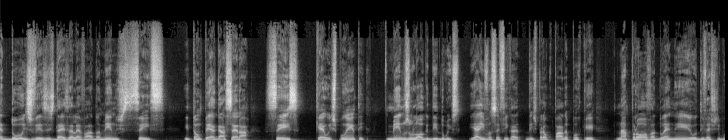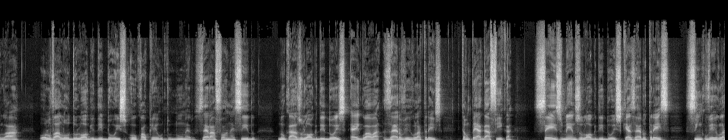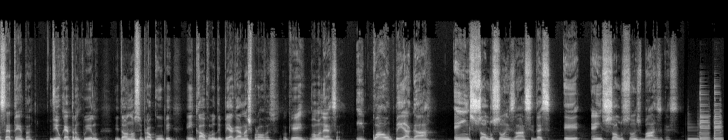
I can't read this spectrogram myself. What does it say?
é 2 vezes 10 elevado a menos 6, então pH será 6 que é o expoente, menos o log de 2. E aí você fica despreocupada, porque na prova do Enem ou de vestibular, o valor do log de 2 ou qualquer outro número será fornecido. No caso, o log de 2 é igual a 0,3. Então, pH fica 6 menos o log de 2, que é 0,3, 5,70. Viu que é tranquilo? Então, não se preocupe em cálculo de pH nas provas, ok? Vamos nessa. E qual o pH em soluções ácidas e em soluções básicas?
